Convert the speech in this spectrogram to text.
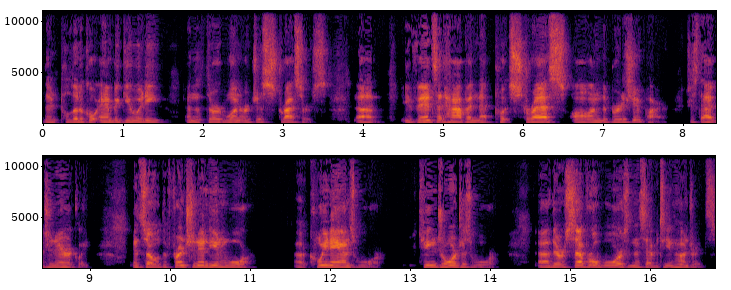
then political ambiguity, and the third one are just stressors. Uh, events that happen that put stress on the British Empire, just that generically. And so the French and Indian War, uh, Queen Anne's War, King George's War. Uh, there were several wars in the 1700s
